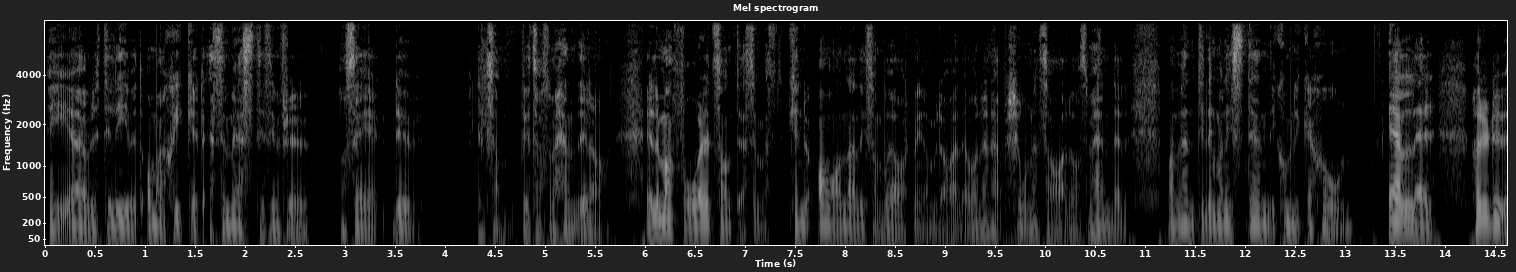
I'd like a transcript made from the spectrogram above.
i övrigt i livet om man skickar ett sms till sin fru och säger du, liksom, vet du vad som hände idag? Eller man får ett sånt sms. Kan du ana liksom vad jag har varit med om idag? Eller vad den här personen sa? Eller vad som hände? Man väntar, man är i ständig kommunikation. Eller, hörru du,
